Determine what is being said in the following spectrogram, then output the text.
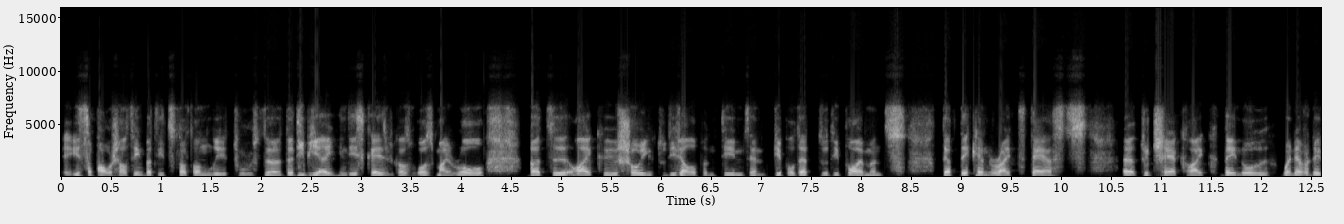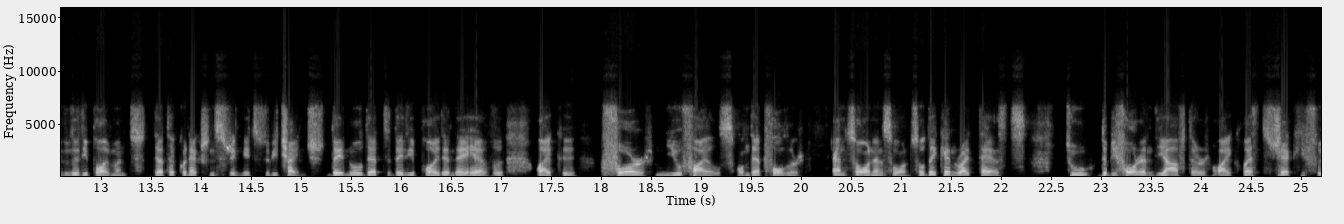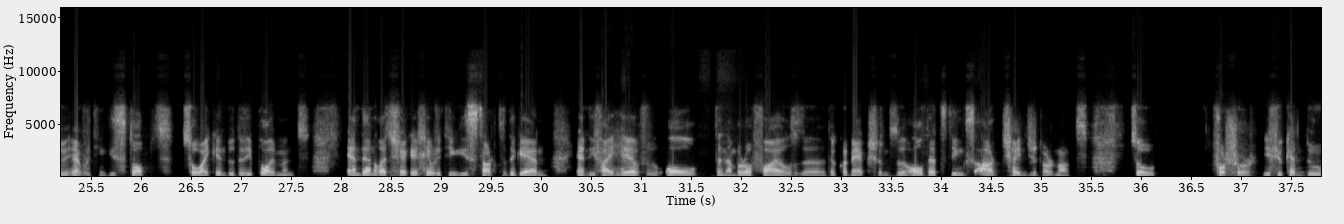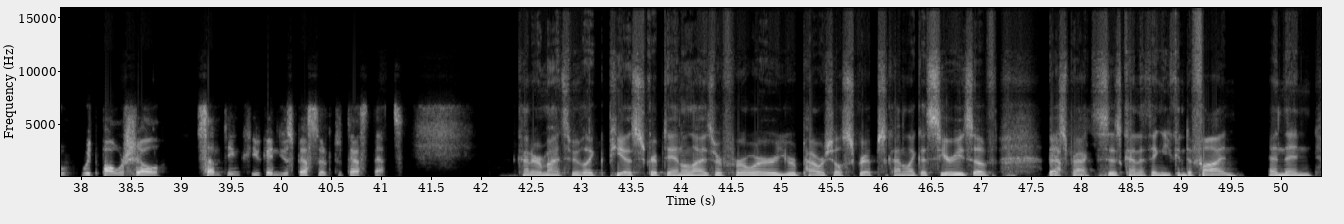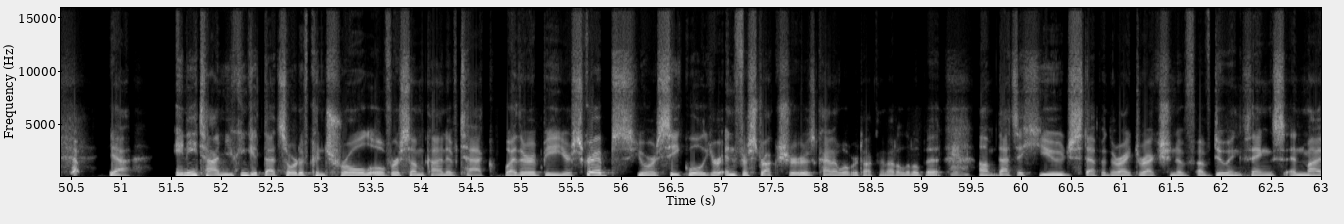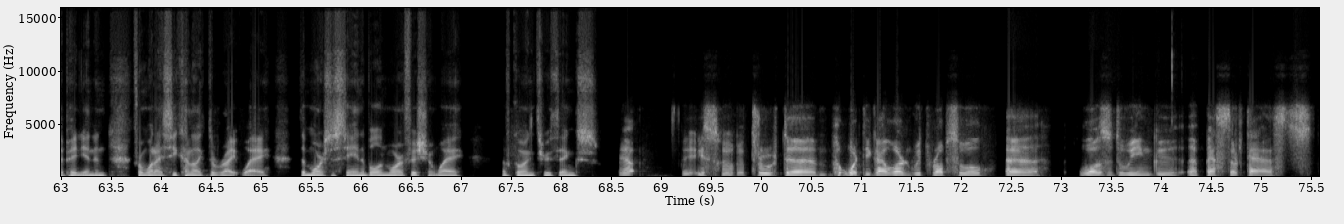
it's a PowerShell thing, but it's not only to the, the DBA in this case because was my role, but uh, like uh, showing to development teams and people that do deployments that they can write tests uh, to check like they know whenever they do the deployment that the connection string needs to be changed. They know that they deployed and they have uh, like uh, four new files on that folder and so on and so on. So they can write tests to the before and the after, like let's check if uh, everything is stopped so I can do the deployment. And then let's check if everything is started again. And if I have all the number of files, the, the connections, all that things are changed or not. So for sure, if you can do with PowerShell something, you can use Pester to test that kind of reminds me of like PS script analyzer for your PowerShell scripts, kind of like a series of best practices kind of thing you can define and then, yep. yeah, anytime you can get that sort of control over some kind of tech, whether it be your scripts, your SQL, your infrastructure, is kind of what we're talking about a little bit. Mm-hmm. Um, that's a huge step in the right direction of of doing things, in my opinion, and from what I see, kind of like the right way, the more sustainable and more efficient way of going through things. Yeah, it's true. The one thing I learned with Rob Sewell uh, was doing uh, pester tests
